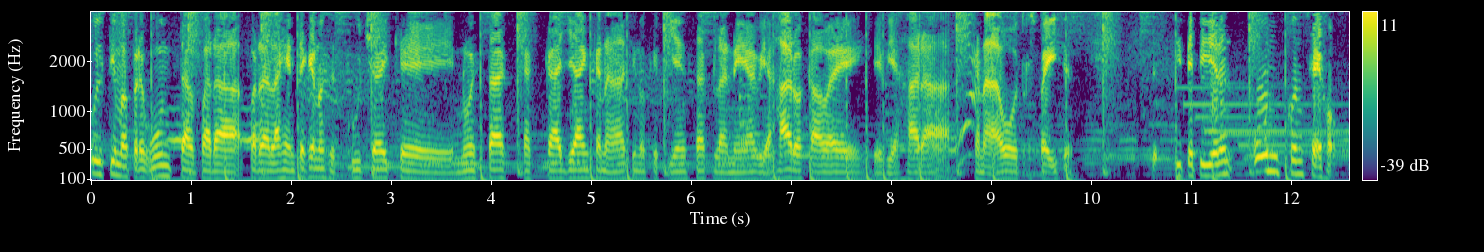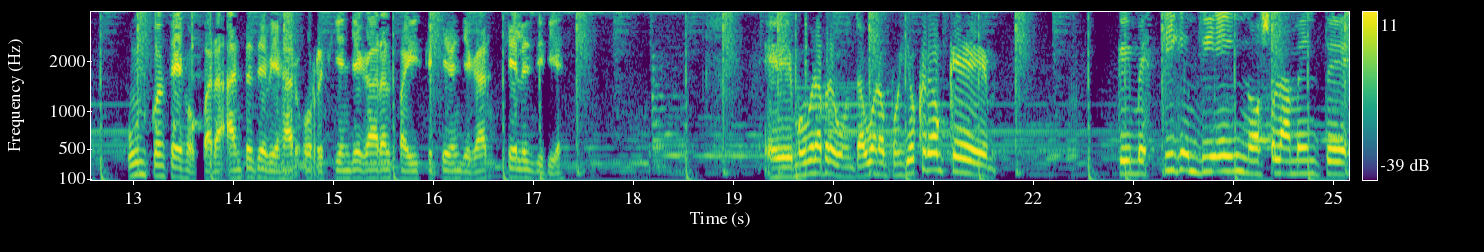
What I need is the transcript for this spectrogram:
última pregunta para, para, la gente que nos escucha y que no está acá ya en Canadá, sino que piensa, planea viajar o acaba de, de viajar a Canadá u otros países si te pidieran un consejo, un consejo para antes de viajar o recién llegar al país que quieren llegar, ¿qué les dirías? Eh, muy buena pregunta. Bueno, pues yo creo que, que investiguen bien no solamente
